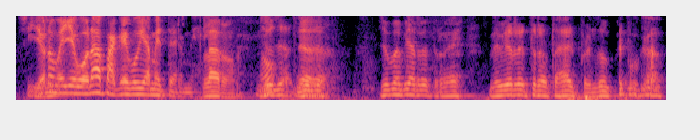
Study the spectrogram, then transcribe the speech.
Si yo no me llevo nada, ¿para qué voy a meterme? Claro. ¿No? Yo, ya- Ya, yo ya. Yo me voy a retrotraer, me voy a retrotraer, perdón. Época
